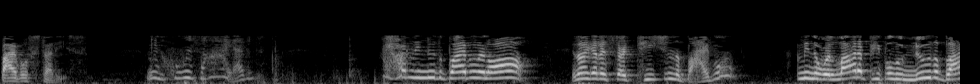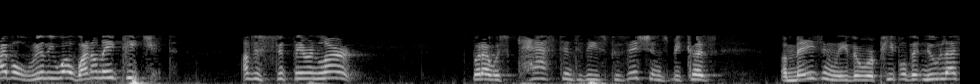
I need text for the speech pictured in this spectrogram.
Bible studies. I mean, who was I? I, I hardly knew the Bible at all. And I got to start teaching the Bible? I mean, there were a lot of people who knew the Bible really well. Why don't they teach it? I'll just sit there and learn. But I was cast into these positions because, amazingly, there were people that knew less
